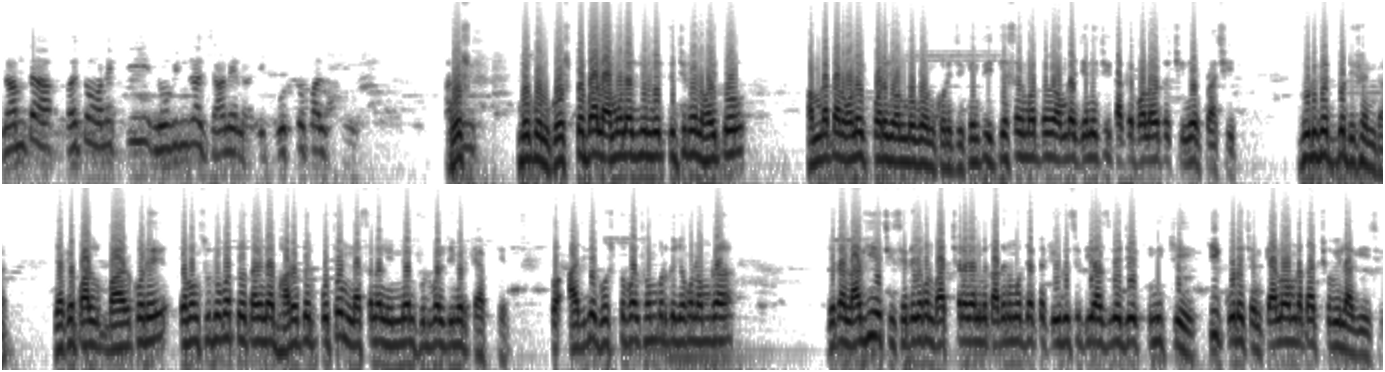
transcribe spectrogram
নামটা হয়তো অনেকেই নবীনরা জানে না এই গোষ্ঠ পাল কি দেখুন গোষ্ঠপাল এমন একজন ব্যক্তি ছিলেন হয়তো আমরা তার অনেক পরে জন্মগ্রহণ করেছি কিন্তু ইতিহাসের মাধ্যমে আমরা জেনেছি তাকে বলা হতো চীনের প্রাচীর দুর্ভেদ্য ডিফেন্ডার। যাকে পাল বার করে এবং শুধুমাত্র তাই না ভারতের প্রথম ন্যাশনাল ইন্ডিয়ান ফুটবল টিমের ক্যাপ্টেন তো আজকে গোষ্ঠপাল সম্পর্কে যখন আমরা যেটা লাগিয়েছি সেটা যখন বাচ্চারা জানবে তাদের মধ্যে একটা কিউরিয়াসিটি আসবে যে তিনি কে কি করেছেন কেন আমরা তার ছবি লাগিয়েছি।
